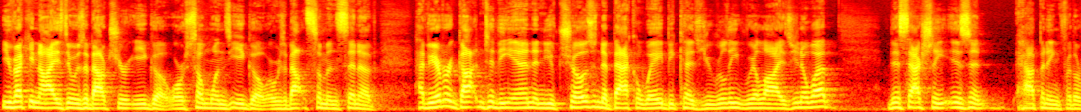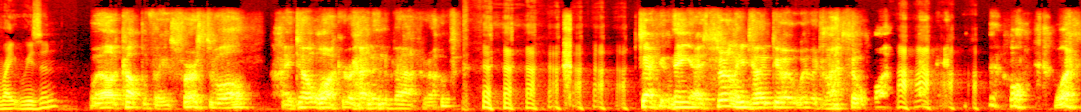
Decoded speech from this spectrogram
you recognized it was about your ego or someone's ego or it was about some incentive. Have you ever gotten to the end and you've chosen to back away because you really realize, you know what, this actually isn't happening for the right reason? Well, a couple things. First of all, I don't walk around in a bathrobe. Second thing, I certainly don't do it with a glass of wine. want,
